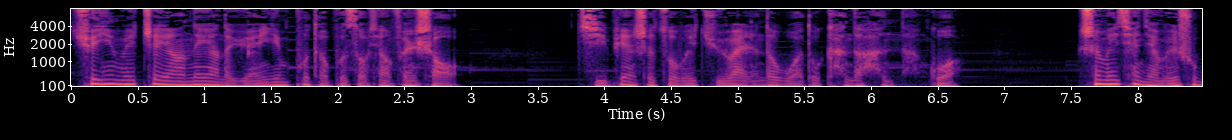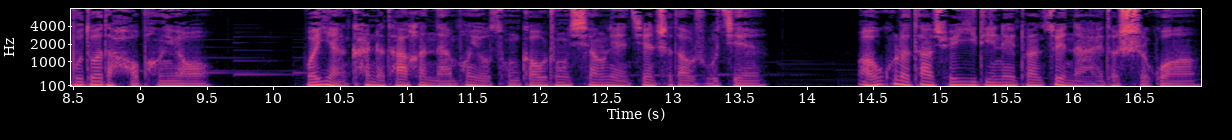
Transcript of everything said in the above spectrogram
却因为这样那样的原因不得不走向分手。即便是作为局外人的我，都看得很难过。身为倩倩为数不多的好朋友，我眼看着她和男朋友从高中相恋坚持到如今，熬过了大学异地那段最难挨的时光，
